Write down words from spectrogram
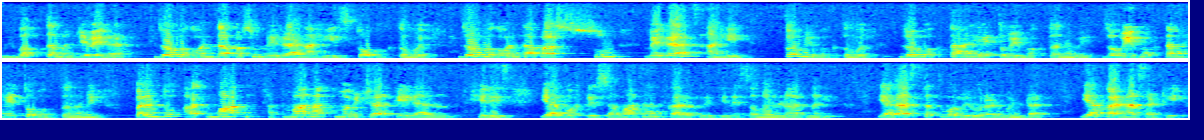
विभक्त म्हणजे वेगळा. जो भगवंतापासून वेगळा नाहीच तो भक्त होय. जो भगवंतापासून वेगळाच आहे तो विभक्त होय. जो भक्त आहे तो विभक्त नव्हे. जो विभक्त आहे तो भक्त नव्हे. परंतु आत्मा आत्मानात्म विचार केल्याखेरीज या गोष्टी समाधानकारक रीतीने समजणार नाहीत. यालाच तत्व विवरण म्हणतात. या कारणासाठी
